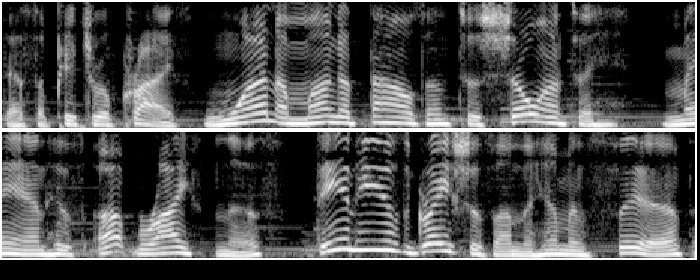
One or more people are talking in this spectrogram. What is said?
that's a picture of Christ, one among a thousand to show unto him man his uprightness, then he is gracious unto him and saith,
